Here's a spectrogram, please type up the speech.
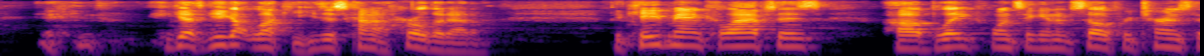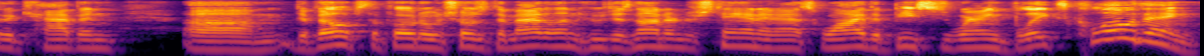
he got he got lucky. He just kind of hurled it at him. The caveman collapses. Uh, Blake once again himself returns to the cabin, um, develops the photo and shows it to Madeline, who does not understand and asks why the beast is wearing Blake's clothing,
